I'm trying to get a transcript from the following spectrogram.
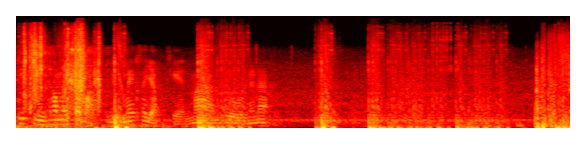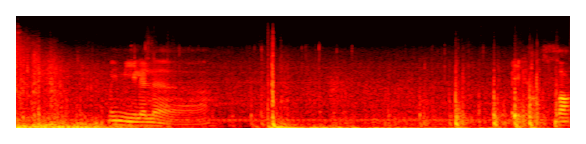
ที่จริงถ้าไม่สะบัดหรือไม่ขยับแขนมากโดนนั่นน่ะไม่มีเลยเหรอไปหาซอก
